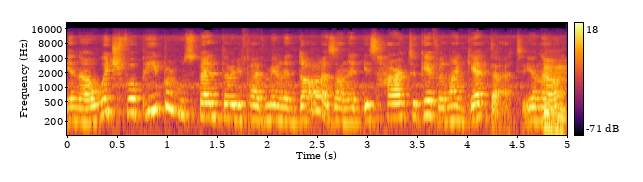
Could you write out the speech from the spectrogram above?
you know, which for people who spend $35 million on it is hard to give, and I get that, you know.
